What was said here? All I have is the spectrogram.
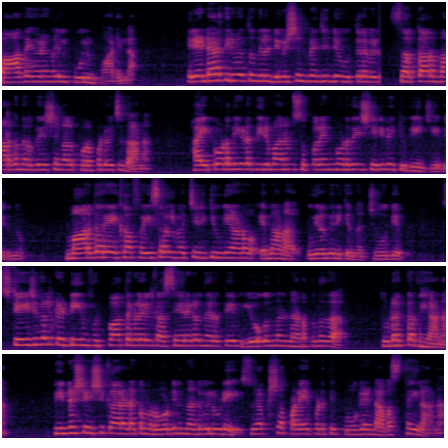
പാതയോരങ്ങളിൽ പോലും പാടില്ല. രണ്ടായിരത്തി ഇരുപത്തൊന്നിൽ ഡിവിഷൻ ബെഞ്ചിന്റെ ഉത്തരവിൽ സർക്കാർ മാർഗനിർദ്ദേശങ്ങൾ പുറപ്പെടുവിച്ചതാണ്. ഹൈക്കോടതിയുടെ തീരുമാനം സുപ്രീം കോടതി ചെയ്തിരുന്നു. മാർഗരേഖ ഫ്രീസറിൽ വച്ചിരിക്കുകയാണോ എന്നാണ് ഉയർന്നിരിക്കുന്ന ചോദ്യം. സ്റ്റേജുകൾ കെട്ടിയും ഫുട്പാത്തുകളിൽ കസേരകൾ നിരത്തിയും യോഗങ്ങൾ നടത്തുന്നത് തുടർക്കഥയാണ്. ഭിന്നശേഷിക്കാരടക്കം റോഡിന് നടുവിലൂടെ സുരക്ഷ പണയപ്പെടുത്തി പോകേണ്ട അവസ്ഥയിലാണ്.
